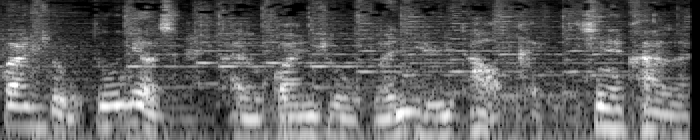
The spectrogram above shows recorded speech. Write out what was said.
关注都 news，还有关注文娱 talk，新年快乐！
